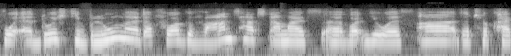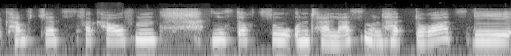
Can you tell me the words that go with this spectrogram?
wo er durch die Blume davor gewarnt hat. Damals äh, wollten die USA der Türkei Kampfjets verkaufen, dies doch zu unterlassen und hat dort die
